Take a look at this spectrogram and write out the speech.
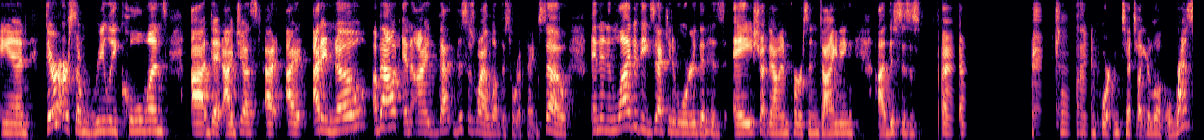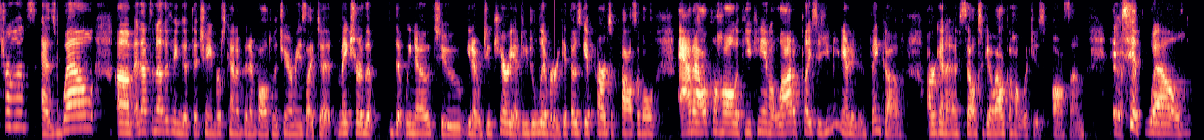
and there are some really cool ones uh, that i just I, I, I didn't know about and i that this is why i love this sort of thing. So and in light of the executive order that has a shut down in-person dining uh, this is a important to tell your local restaurants as well. Um, and that's another thing that the chamber's kind of been involved with Jeremy is like to make sure that that we know to, you know, do carry out, do delivery, get those gift cards if possible, add alcohol if you can. A lot of places you may not even think of are going to sell to go alcohol, which is awesome. And tip well,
